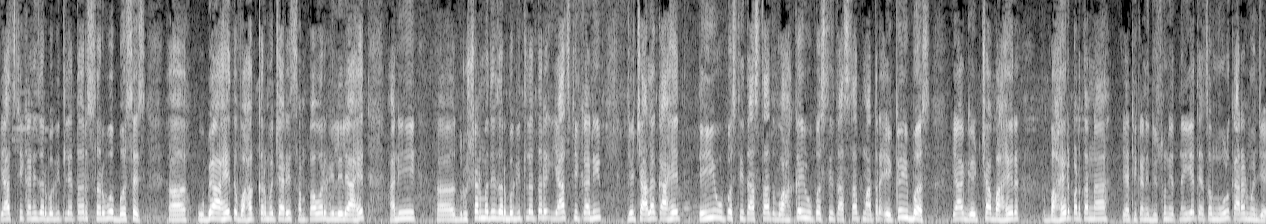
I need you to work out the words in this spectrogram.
याच ठिकाणी जर बघितलं तर सर्व बसेस उभ्या आहेत. वाहक कर्मचारी संपावर गेलेले आहेत. आणि दृश्यांमध्ये जर बघितलं तर याच ठिकाणी जे चालक आहेत तेही उपस्थित असतात. वाहकही उपस्थित असतात. मात्र एकही बस या गेटच्या बाहेर बाहेर पडताना या ठिकाणी दिसून येत नाही आहे त्याचं मूळ कारण म्हणजे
